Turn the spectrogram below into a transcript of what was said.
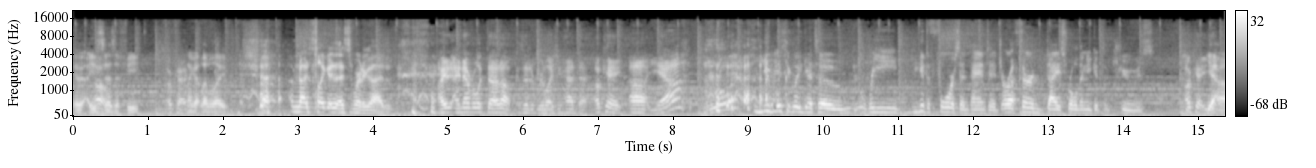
I use Oh. it as a feat, and I got level eight. I'm not like I swear to God. I, I never looked that up because I didn't realize you had that. Okay, uh, yeah? You basically get to re. You get to force advantage, or a third dice roll, then you get to choose. Okay, Yeah. yeah.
